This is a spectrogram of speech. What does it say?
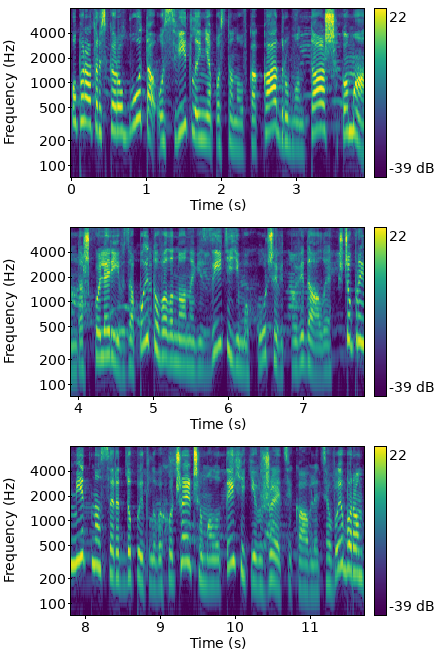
Операторська робота, освітлення, постановка кадру, монтаж. Команда школярів запитувала, ну а на візиті їм охоче відповідали. Що примітно, серед допитливих очей чимало тих, які вже цікавляться вибором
